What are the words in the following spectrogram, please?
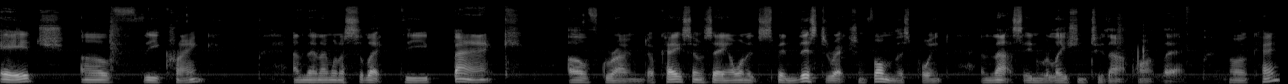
edge of the crank. And then I'm going to select the back of ground okay? So I'm saying I want it to spin this direction from this point and that's in relation to that part there okay?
